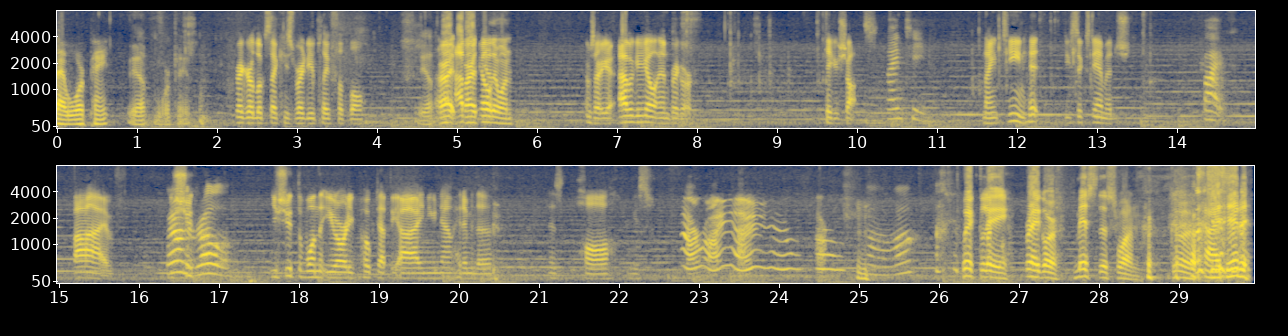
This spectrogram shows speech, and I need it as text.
That war paint. Yep, war paint. Gregor looks like he's ready to play football. Yep. All right, fire at the other one. I'm sorry, yeah, Abigail and Gregor. Take your shots. 19. 19 hit, d6 damage. 5. 5. We're You on the shoot- roll. You shoot the one that you already poked at the eye, and you now hit him in the in his paw. He's. Aww. Quickly, Gregor, miss this one. Good. I did it.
